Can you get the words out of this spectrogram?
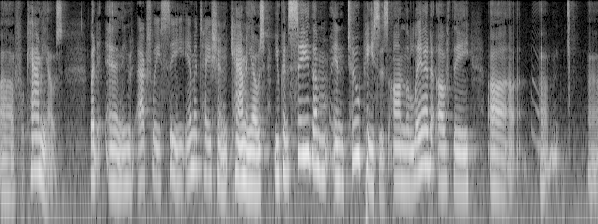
uh, for cameos. But and you actually see imitation cameos. You can see them in two pieces on the lid of the uh, um, uh,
